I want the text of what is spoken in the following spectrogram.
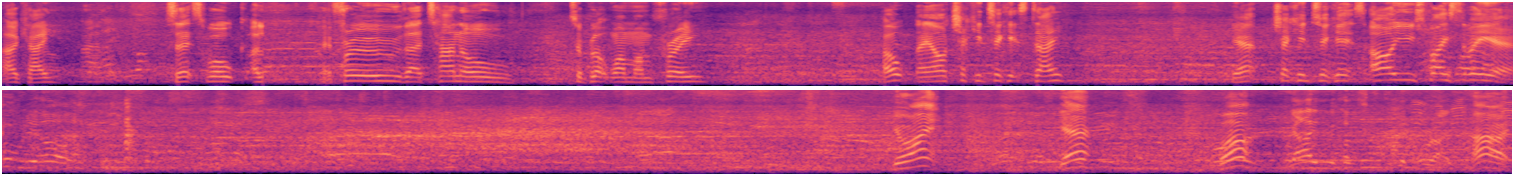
okay. So let's walk through the tunnel to block 113. Oh, they are checking tickets day. Yeah, checking tickets. Are you supposed to be here? You alright? Yeah? What? Yeah, you have certificate, all right. Alright.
